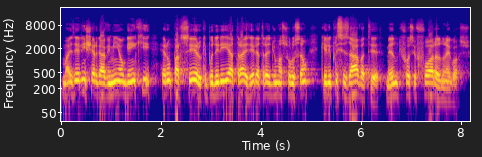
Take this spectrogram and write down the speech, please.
Mas ele enxergava em mim alguém que era um parceiro, que poderia ir atrás dele, atrás de uma solução que ele precisava ter, mesmo que fosse fora do negócio.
